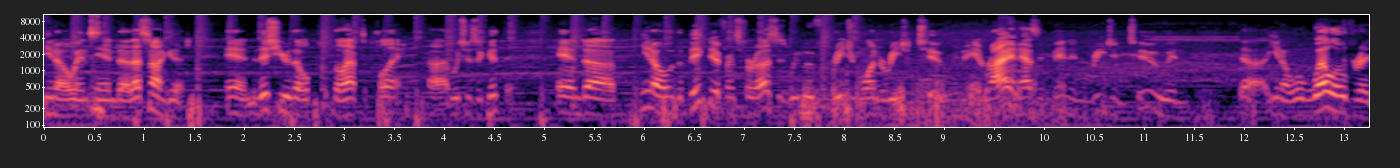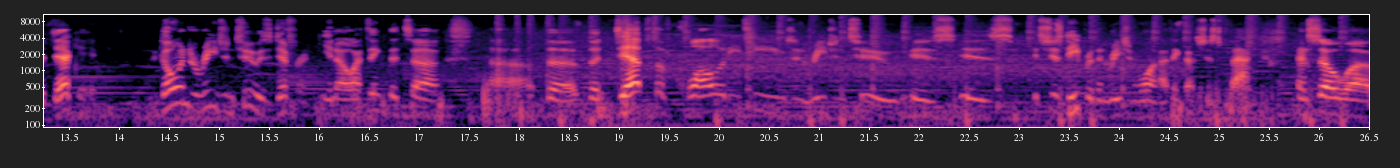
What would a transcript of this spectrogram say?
you know, and and uh, that's not good. And this year they'll they'll have to play, which is a good thing. And uh, you know, the big difference for us is we moved from Region One to Region Two, and, and Ryan hasn't been in Region Two in you know well over a decade going to Region Two is different. You know, I think that uh, uh, the the depth of quality teams in Region Two is is it's just deeper than Region One. I think that's just a fact, and so uh,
